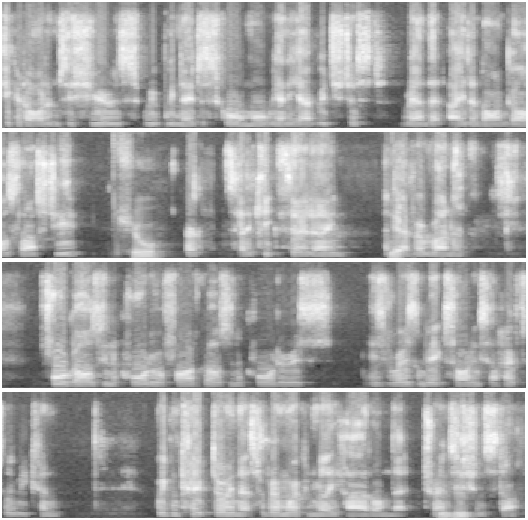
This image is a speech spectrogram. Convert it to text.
ticket items this year. Is we, we need to score more. We only averaged just around that eight or nine goals last year. Sure. So to kick 13 and Yep. have a run of four goals in a quarter or five goals in a quarter is is reasonably exciting. So hopefully we can we can keep doing that. So we've been working really hard on that transition stuff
